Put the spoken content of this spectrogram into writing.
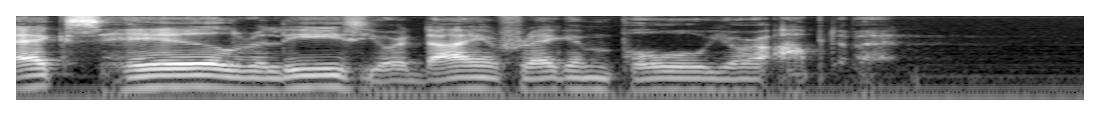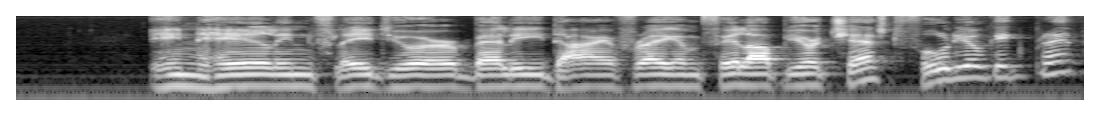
Exhale, release your diaphragm, pull your abdomen. Inhale, inflate your belly, diaphragm, fill up your chest, full yogic breath.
